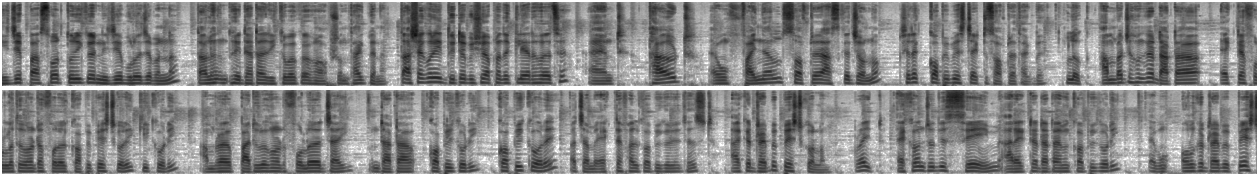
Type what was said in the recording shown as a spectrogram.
নিজে পাসওয়ার্ড তৈরি করে নিজে ভুলে যাবেন না, তাহলে কিন্তু এই ডাটা রিকভার করার কোনো অপশন থাকবে না। তো আশা করি এই দুইটা বিষয় আপনাদের ক্লিয়ার হয়েছে। অ্যান্ড থার্ড এবং ফাইনাল সফটওয়্যার আজকের জন্য, সেটা কপি পেস্টে একটা সফটওয়্যার থাকবে। লোক আমরা যখন ডাটা একটা ফোল্ডার থেকে একটা ফোল্ডার কপি পেস্ট করি, কি করি? আমরা পার্টিকুলার কোনো একটা ফোল্ডারে যাই ডাটা কপি করি। কপি করে আচ্ছা আমি একটা ফাইল কপি করি জাস্ট একটা ড্রাইভে পেস্ট করলাম রাইট এখন যদি সেম আরেকটা ডাটা আমি কপি করি এবং অন্য ড্রাইভে পেস্ট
